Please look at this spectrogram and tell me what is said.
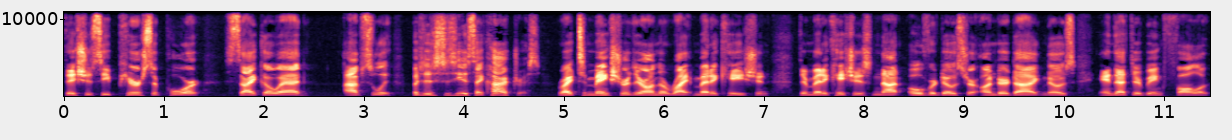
They should see peer support, psychoed, absolutely, but just to see a psychiatrist, right? To make sure they're on the right medication, their medication is not overdosed or underdiagnosed, and that they're being followed.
